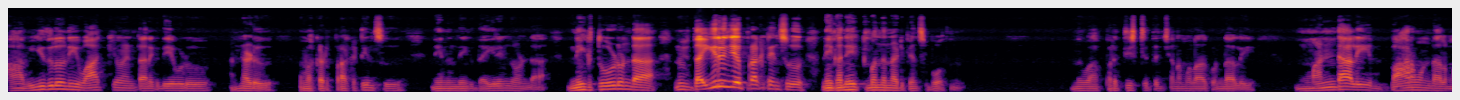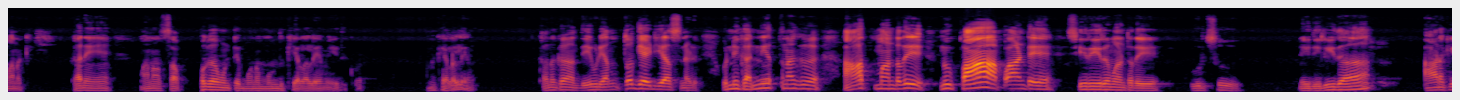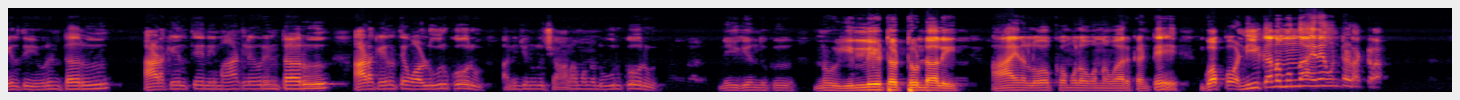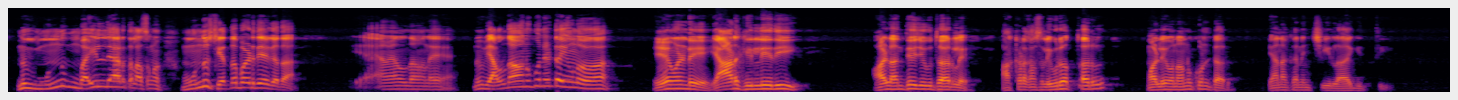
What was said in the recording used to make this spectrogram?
ఆ వీధిలో నీ వాక్యం వినటానికి దేవుడు అన్నాడు నువ్వు అక్కడ ప్రకటించు. నేను నీకు ధైర్యంగా ఉండా. నీకు తోడుండా. నువ్వు ధైర్యం చేయి ప్రకటించు. నీకు అనేక మందిని నడిపించబోతుంది నువ్వు ఆ ప్రతిష్ఠిత జనములాగా ఉండాలి. మండాలి. భారం ఉండాలి మనకి. కానీ మనం సప్పగా ఉంటే మనం ముందుకు వెళ్ళలేము ఇది కూడా. మనకు వెళ్ళలేము. కనుక దేవుడు ఎంతో గైడ్ చేస్తున్నాడు. నీకు అన్ని నాకు ఆత్మ అంటది. నువ్వు పా పా అంటే శరీరం అంటది. కూర్చో. నీకు తెలీదా? ఆడకెళ్తే ఎవరుంటారు? ఆడకెళ్తే నీ మాటలు ఎవరు వింటారు? ఆడకెళ్తే వాళ్ళు ఊరుకోరు. అనుజనులు చాలా మంది ఊరుకోరు. నీకెందుకు? నువ్వు ఇల్లేటట్టు ఉండాలి. ఆయన లోకములో ఉన్నవారి కంటే గొప్ప నీకన్నా ముందు ఆయనే ఉంటాడు అక్కడ. నువ్వు ముందు బయలుదేరతలు అసలు. ముందు సిద్ధపడితే కదా. ఏం వెళ్దాంలే. నువ్వు వెళ్దాం అనుకునే టైంలో ఏమండి? ఆడకి వెళ్ళేది? వాళ్ళు అంతే చెబుతారులే. అక్కడికి అసలు ఎవరు వస్తారు? వాళ్ళు ఏమని అనుకుంటారు? వెనక నుంచి లాగిత్తి.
